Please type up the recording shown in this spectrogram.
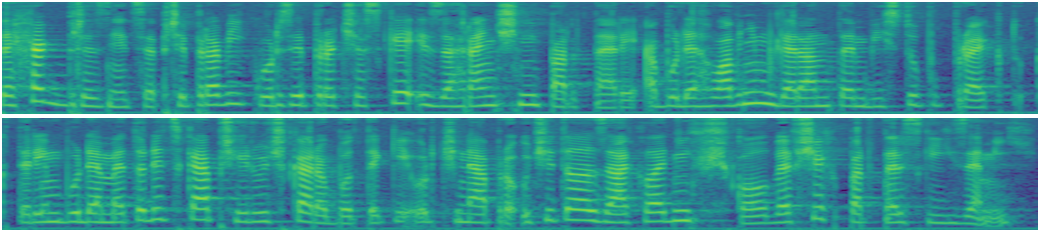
Techak Březnice připraví kurzy pro české i zahraniční partnery a bude hlavním garantem výstupu projektu, kterým bude metodická příručka robotiky určená pro učitele základních škol ve všech partnerských zemích.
